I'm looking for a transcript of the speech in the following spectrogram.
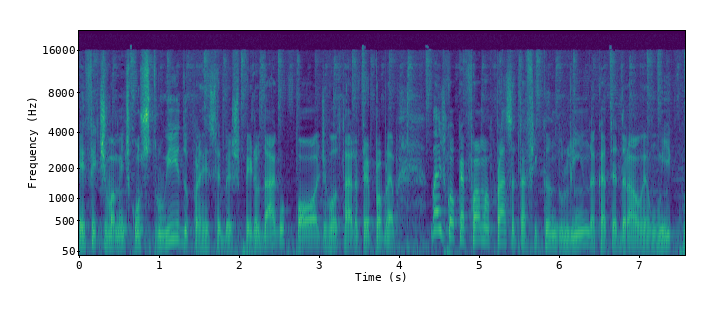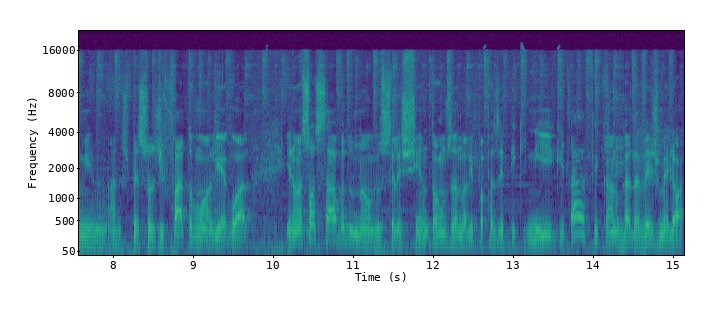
efetivamente construído para receber espelho d'água, pode voltar a ter problema. Mas, de qualquer forma, a praça está ficando linda, a catedral é um ícone, né? as pessoas de fato vão ali agora e não é só sábado não, viu, Celestino? Estão usando ali para fazer piquenique, está ficando Sim. cada vez melhor.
